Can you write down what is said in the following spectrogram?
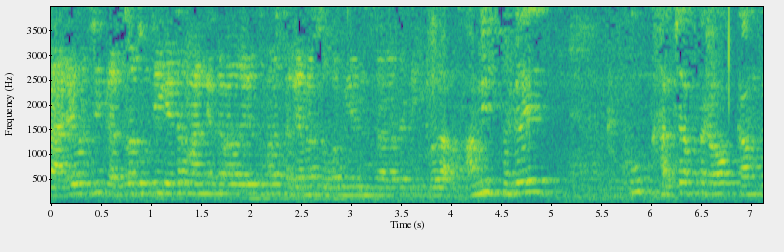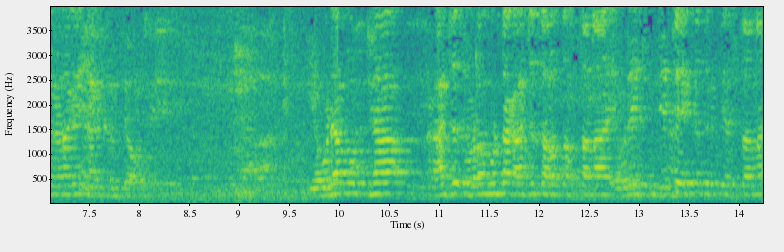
तारेवरची कसरत होती हे तर मान्य करावं लागेल तुम्हाला. सगळ्यांना सोबत घेऊन जाण्यासाठी. बघा आम्ही सगळे खूप खालच्या स्तरावर काम करणारे कार्यकर्ते आहोत. एवढ्या मोठ्या राज्य एवढा मोठा राज्य चालवत असताना एवढे नेते एकत्रित असताना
